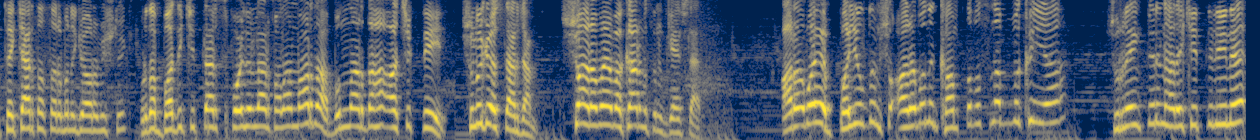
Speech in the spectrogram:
bu teker tasarımını görmüştük. Burada body kitler, spoilerlar falan var da bunlar daha açık değil. Şunu göstereceğim. Şu arabaya bakar mısınız gençler? Arabaya bayıldım. Şu arabanın kaplamasına bir bakın ya. Şu renklerin hareketliliğine.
